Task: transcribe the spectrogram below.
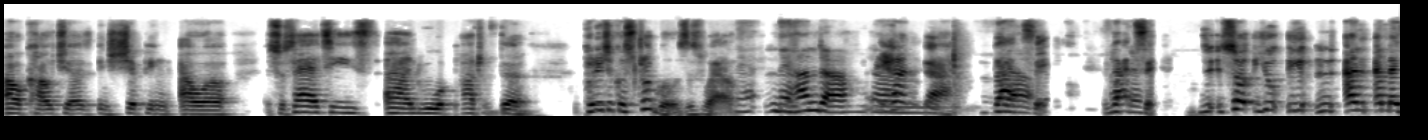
our cultures, in shaping our societies, and we were part of the political struggles as well. Nehanda. Um, Nehanda. That's yeah. it. That's okay. it so you, you and and I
